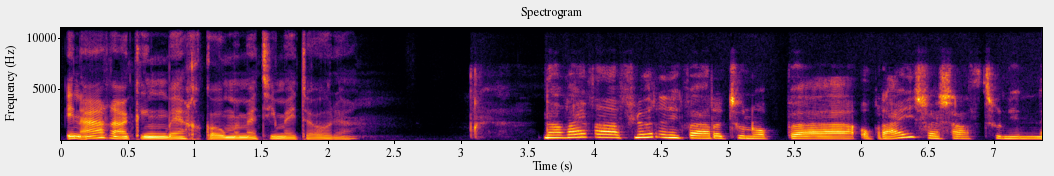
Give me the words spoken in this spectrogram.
in aanraking bent gekomen met die methode. Nou, wij waren, Fleur en ik waren toen op, eh, op reis. Wij zaten toen in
